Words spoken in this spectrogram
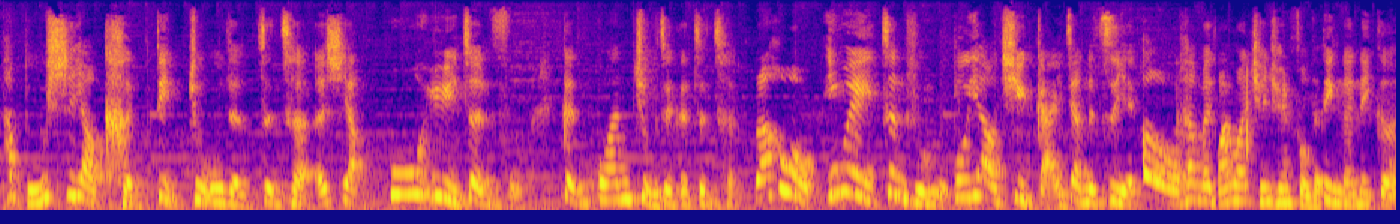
他不是要肯定住屋的政策，而是要呼吁政府更关注这个政策。然后，因为政府不要去改这样的字眼，哦，他们完完全全否定了那个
